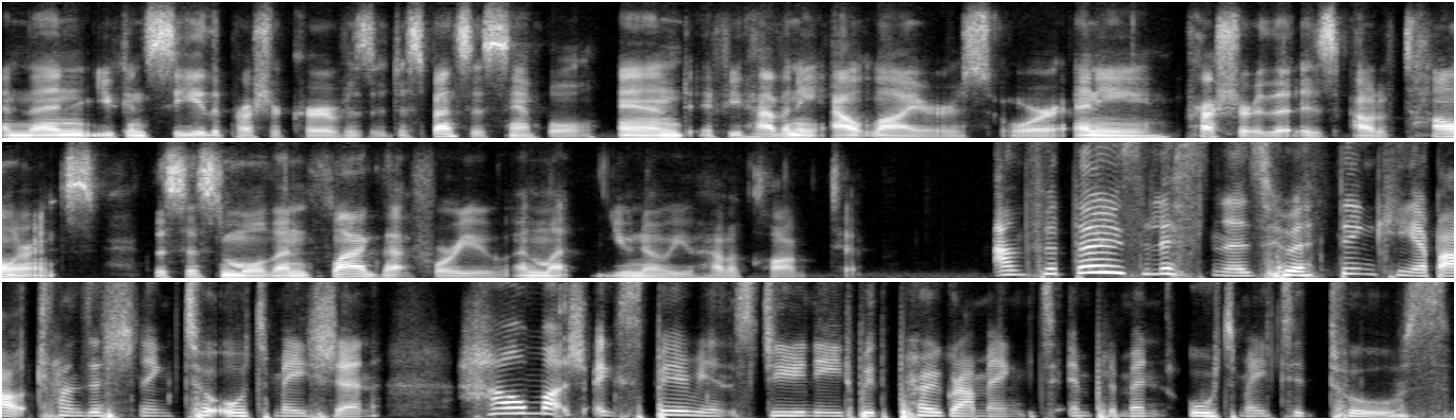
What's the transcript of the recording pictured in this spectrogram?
and then you can see the pressure curve as it dispenses sample. And if you have any outliers or any pressure that is out of tolerance, the system will then flag that for you and let you know you have a clogged tip. And for those listeners who are thinking about transitioning to automation, how much experience do you need with programming to implement automated tools?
